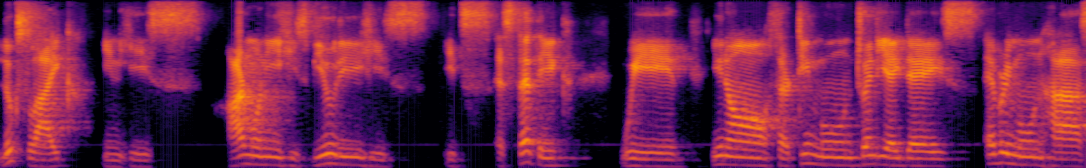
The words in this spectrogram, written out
looks like in his harmony, his beauty, his its aesthetic with, you know, 13 moon, 28 days. Every moon has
